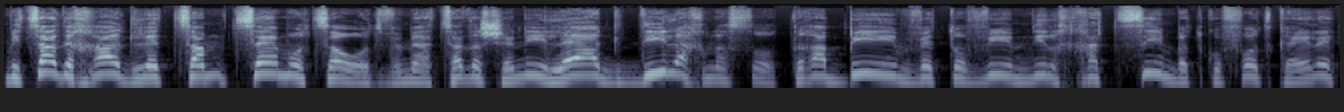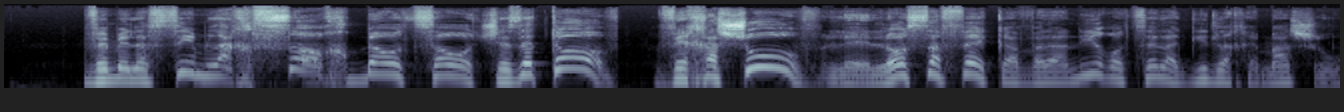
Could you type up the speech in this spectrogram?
מצד אחד, לצמצם הוצאות, ומהצד השני, להגדיל הכנסות. רבים וטובים נלחצים בתקופות כאלה ומנסים לחסוך בהוצאות, שזה טוב וחשוב, ללא ספק, אבל אני רוצה להגיד לכם משהו,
